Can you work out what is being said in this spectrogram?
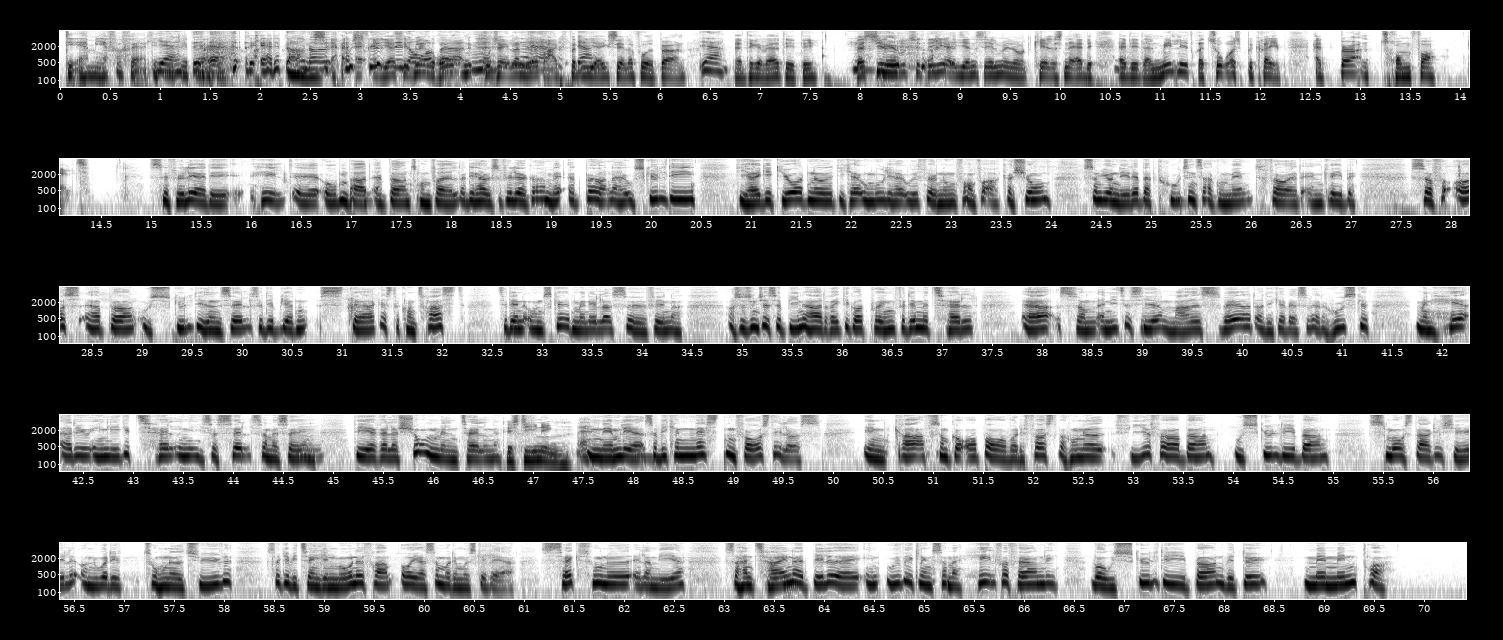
Det er mere forfærdeligt. Ja, end det, det er- det er det Der er bare. noget er jeg uskyldigt simpelthen ro, Ja, nedbrægt, fordi ja. jeg ikke selv har fået børn? Ja. Ja, det kan være, det er det. Hvad siger du til det her, Jens Elmelund Kjeldsen? Er det, er det et almindeligt retorisk begreb, at børn trumfer alt? Selvfølgelig er det helt øh, åbenbart, at børn trumfer alt, og det har jo selvfølgelig at gøre med, at børn er uskyldige, de har ikke gjort noget, de kan umuligt have udført nogen form for aggression, som jo netop er Putins argument for at angribe. Så for os er børn uskyldigheden selv, så det bliver den stærkeste kontrast til den ondskab, man ellers øh, finder. Og så synes jeg, at Sabine har et rigtig godt point, for det med tal er, som Anita siger, meget svært, og det kan være svært at huske. Men her er det jo egentlig ikke tallene i sig selv, som er sagen. Mm. Det er relationen mellem tallene. Det er stigningen. Ja. Nemlig, altså, vi kan næsten forestille os en graf, som går op over, hvor det først var 144 børn, uskyldige børn, små stakkels sjæle, og nu er det 220. Så kan vi tænke en måned frem, og ja, så må det måske være 600 eller mere. Så han tegner et billede af en udvikling, som er helt forfærdelig, hvor uskyldige børn vil dø, med mindre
